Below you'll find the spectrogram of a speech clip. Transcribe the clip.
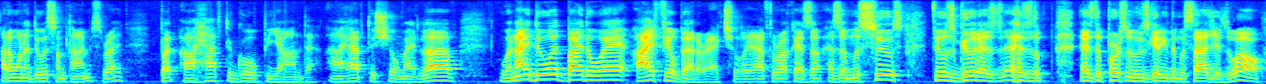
I don't want to do it sometimes, right? But I have to go beyond that. I have to show my love. When I do it, by the way, I feel better actually after as a, as a masseuse, feels good as, as, the, as the person who's getting the massage as well.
